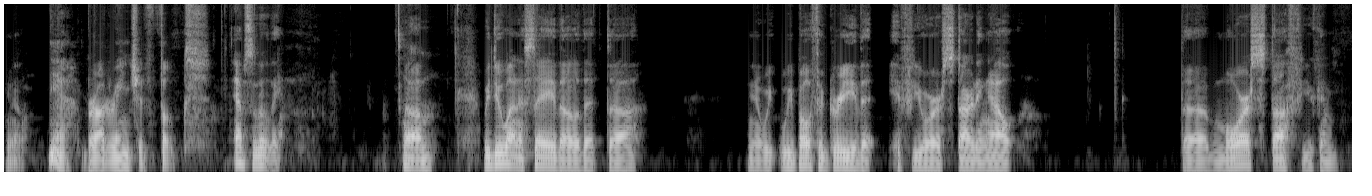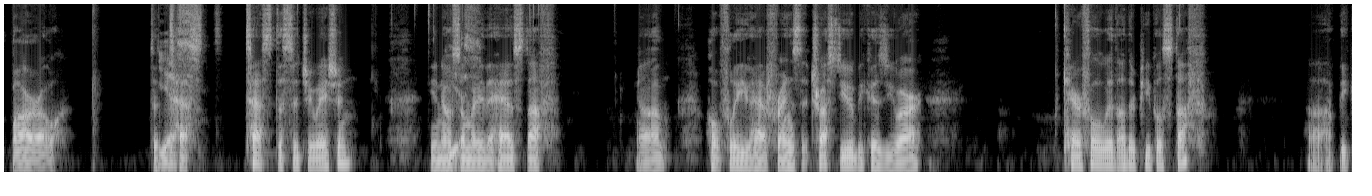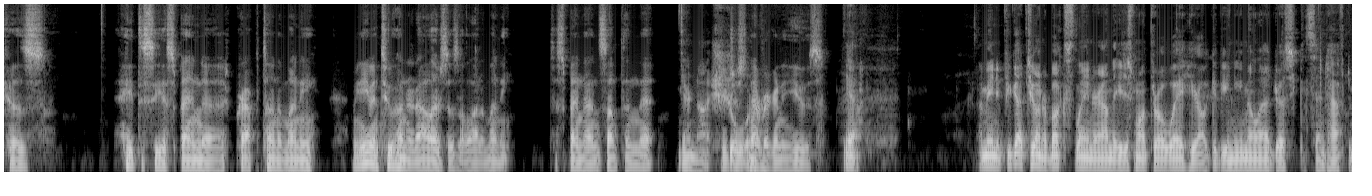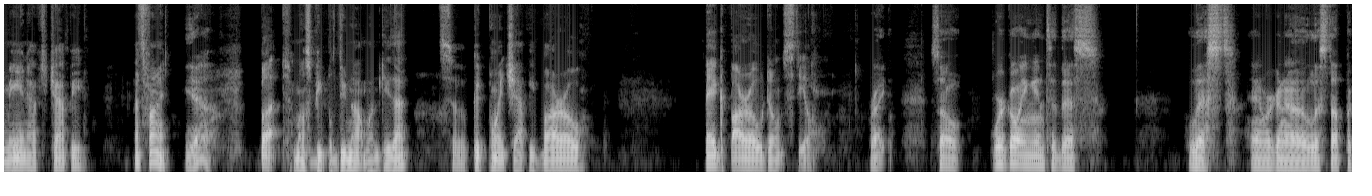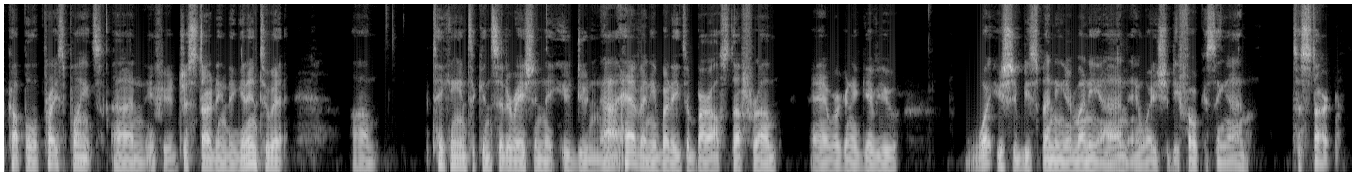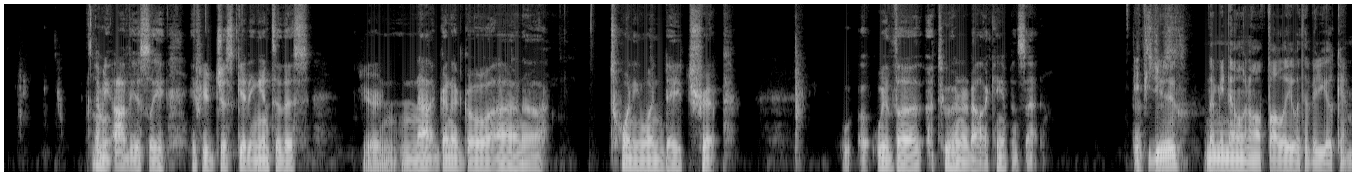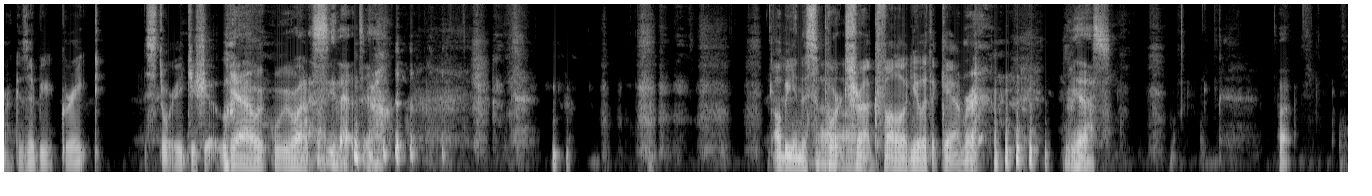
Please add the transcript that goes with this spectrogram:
you know, yeah, broad range of folks. Absolutely. Um, we do want to say though that uh, you know we we both agree that if you're starting out, the more stuff you can borrow to Yes. test test the situation. You know Yes. somebody that has stuff. Um, hopefully, you have friends that trust you because you are careful with other people's stuff uh, because I hate to see you spend a crap ton of money. I mean, even two hundred dollars is a lot of money to spend on something that You're not sure. you're just never going to use. Yeah. I mean, if you got 200 bucks laying around that you just want to throw away, here, I'll give you an email address. You can send half to me and half to Chappie. That's fine. Yeah, But most people do not want to do that. So, good point, Chappie. Borrow, beg, borrow, don't steal. right. So we're going into this list and we're going to list up a couple of price points on if you're just starting to get into it. Um, taking into consideration that you do not have anybody to borrow stuff from, and we're going to give you what you should be spending your money on and what you should be focusing on to start. I mean, obviously, if you're just getting into this, you're not going to go on a 21 day trip with a, a $200 camping set. If That's you do, let me know and I'll follow you with a video camera because it'd be a great story to show. yeah, we, we want to see that too. I'll be in the support Uh. truck following you with a camera. Yes. But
